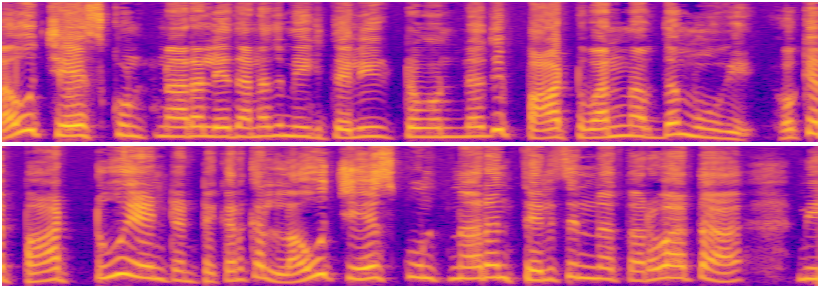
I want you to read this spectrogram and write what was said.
లవ్ చేసుకుంటున్నారా లేదా అన్నది మీకు తెలియటం ఉన్నది part one of the movie. Okay part two ఏంటంటే కనుక లవ్ చేసుకుంటున్నారని తెలిసిన తర్వాత మీ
